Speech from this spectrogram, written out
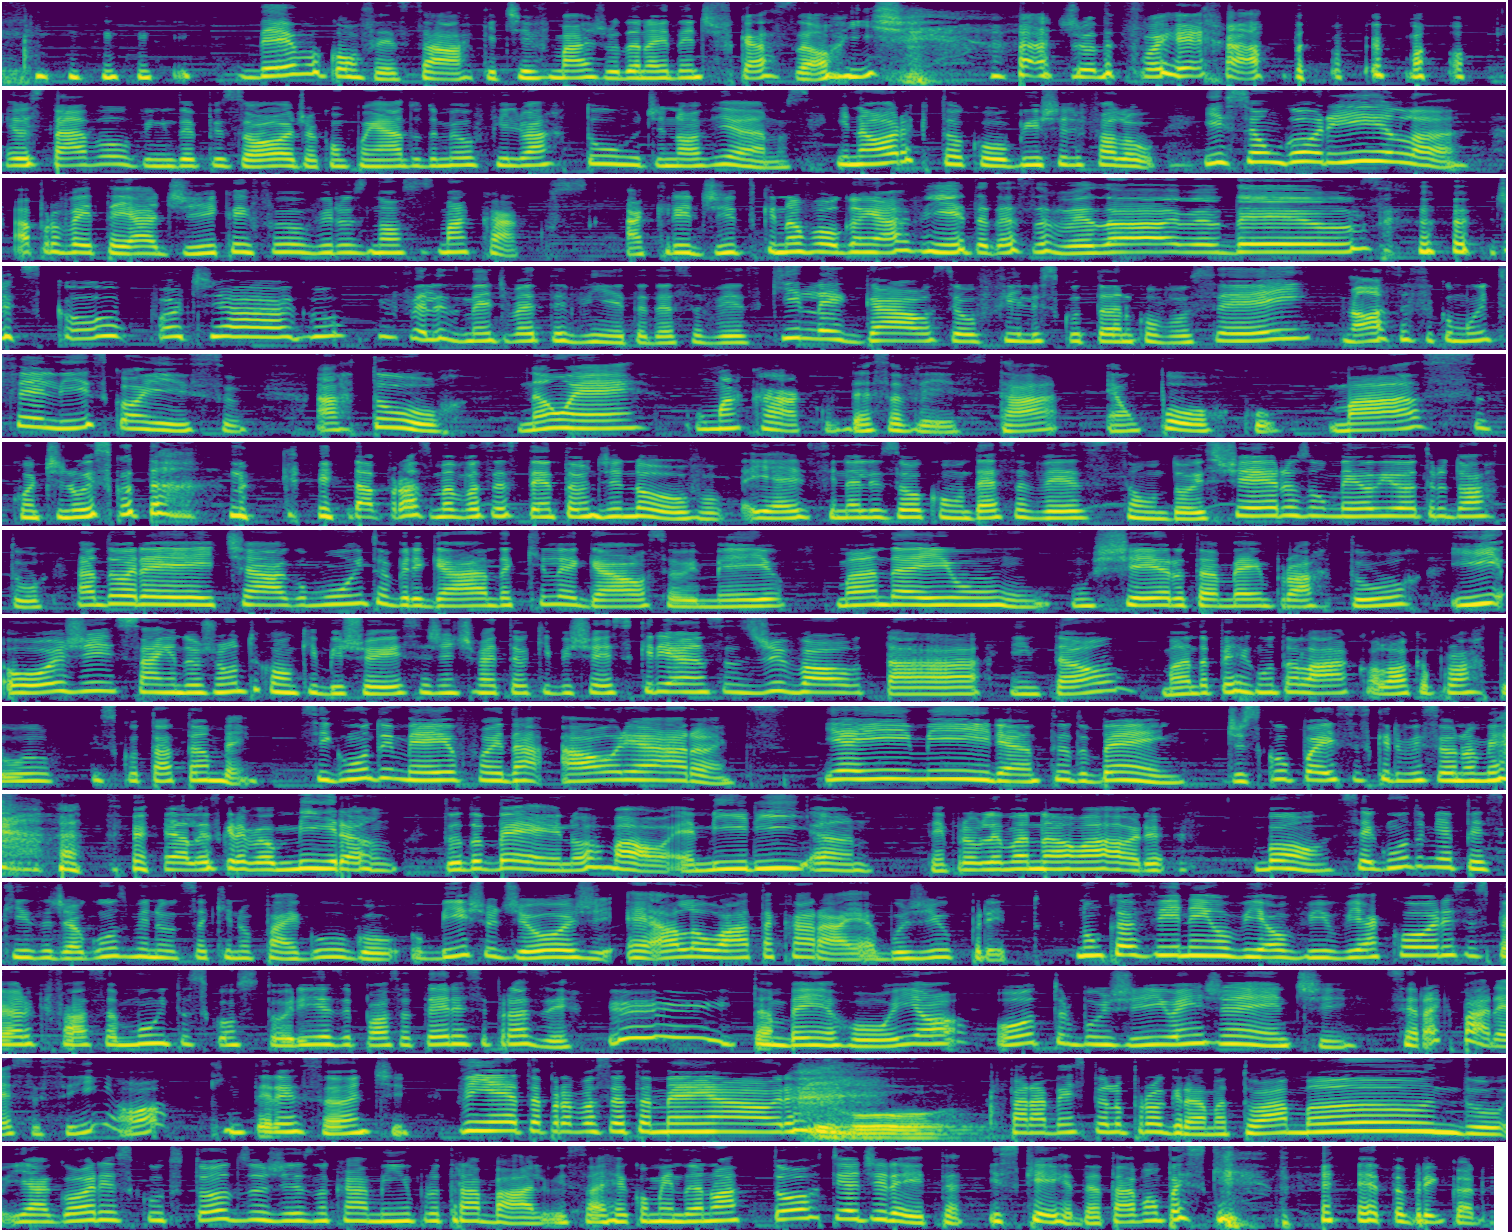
Devo confessar que tive uma ajuda na identificação. Ixi, a ajuda foi errada. Foi mal. Eu estava ouvindo o episódio acompanhado do meu filho Arthur, de 9 anos. E na hora que tocou o bicho, ele falou: Isso é um gorila! Aproveitei a dica e fui ouvir os nossos macacos. Acredito que não vou ganhar vinheta dessa vez. Ai, meu Deus. Desculpa, Thiago. Infelizmente vai ter vinheta dessa vez. Que legal seu filho escutando com você, hein? Nossa, fico muito feliz com isso. Arthur, não é um macaco dessa vez, tá? É um porco. Mas continue escutando. da próxima vocês tentam de novo. E aí finalizou com dessa vez são dois cheiros, um meu e outro do Arthur. Adorei, Thiago. Muito obrigada. Que legal seu e-mail. Manda aí um, um cheiro também pro Arthur. E hoje, saindo junto com o Que Bicho é Esse, a gente vai ter o Que Bicho é Esse Crianças de volta. Então, manda pergunta lá, coloca pro Arthur escutar também. Segundo e-mail foi da Áurea Arantes. E aí, Miriam, tudo bem? Desculpa aí se escrevi seu nome errado. Ela escreveu Miran. Tudo bem, normal. É Miriam. Tem problema não, Áurea. Bom, segundo minha pesquisa de alguns minutos aqui no Pai Google, o bicho de hoje é Alouata caraia, bugio preto. Nunca vi nem ouvi ao vivo e a cores, espero que faça muitas consultorias e possa ter esse prazer. Ih, também errou. E ó, outro bugio, hein, gente? Será que parece assim? Ó, que interessante. Vinheta para você também, Áurea. Errou. Parabéns pelo programa, tô amando! E agora escuto todos os dias no caminho pro trabalho e sai recomendando a torta e a direita. Esquerda, tá? Vamos pra esquerda. tô brincando.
